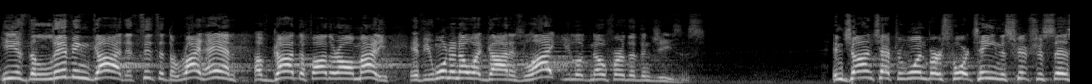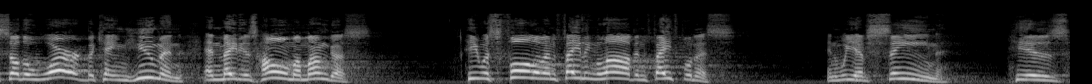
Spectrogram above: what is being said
He is the living God that sits at the right hand of God the Father Almighty. If you want to know what God is like, you look no further than Jesus. In John chapter 1 verse 14, the scripture says, So the Word became human and made his home among us. He was full of unfailing love and faithfulness, and we have seen his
